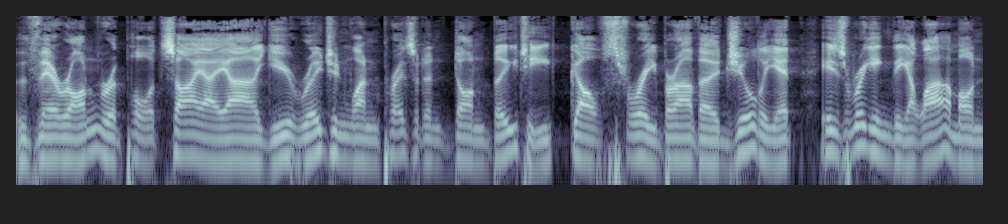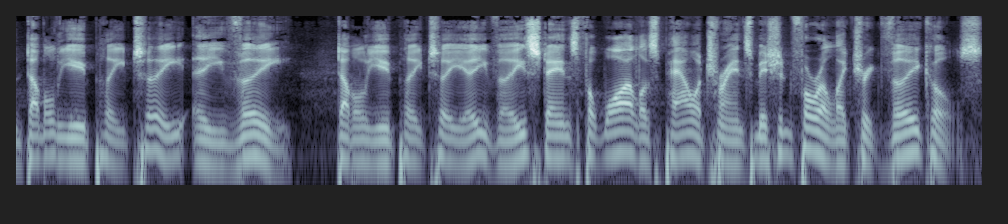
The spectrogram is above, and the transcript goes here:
Veron reports IARU Region 1 President Don Beattie, Golf 3 Bravo Juliet, is ringing the alarm on WPT EV. WPT EV stands for Wireless Power Transmission for Electric Vehicles,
